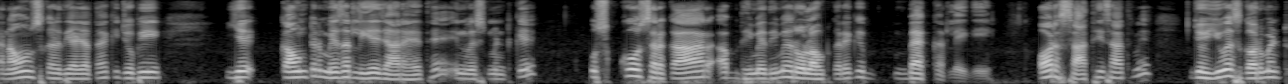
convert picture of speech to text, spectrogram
अनाउंस कर दिया जाता है कि जो भी ये काउंटर मेजर लिए जा रहे थे इन्वेस्टमेंट के, उसको सरकार अब धीमे धीमे रोल आउट करेगी बैक कर लेगी। और साथ ही साथ में जो यूएस गवर्नमेंट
